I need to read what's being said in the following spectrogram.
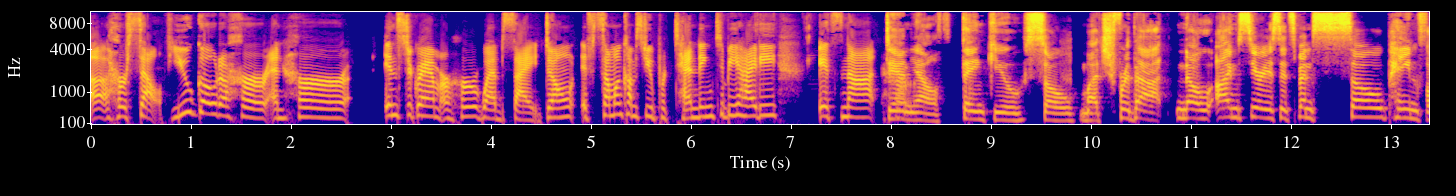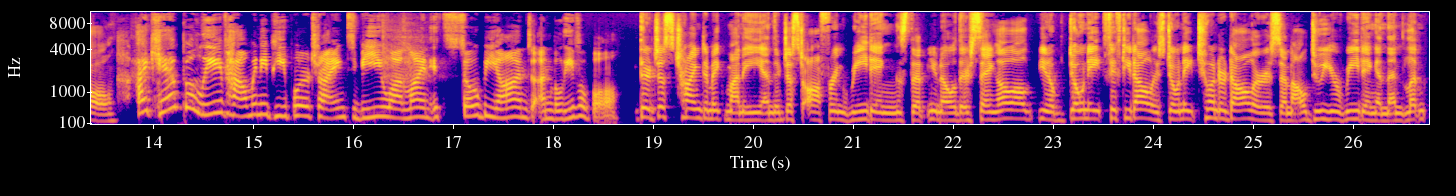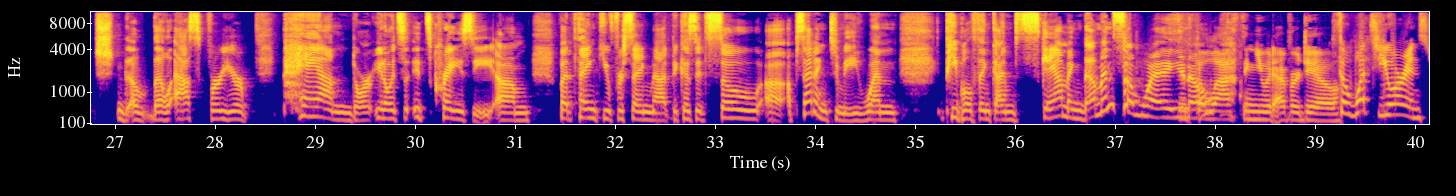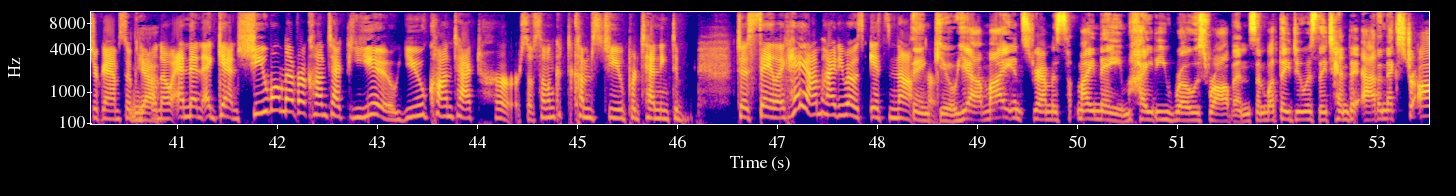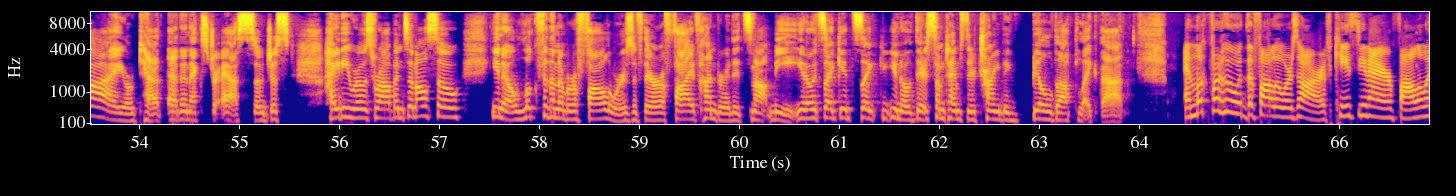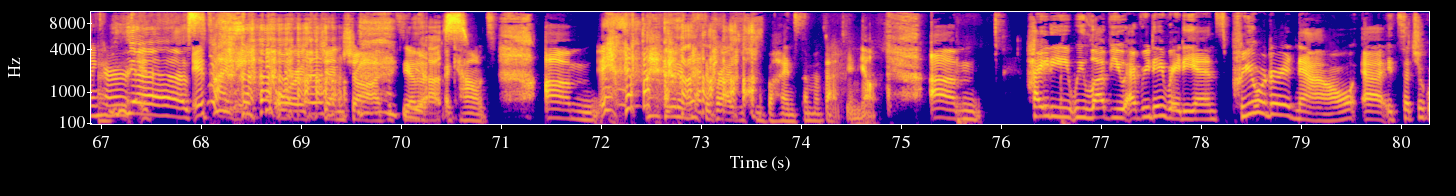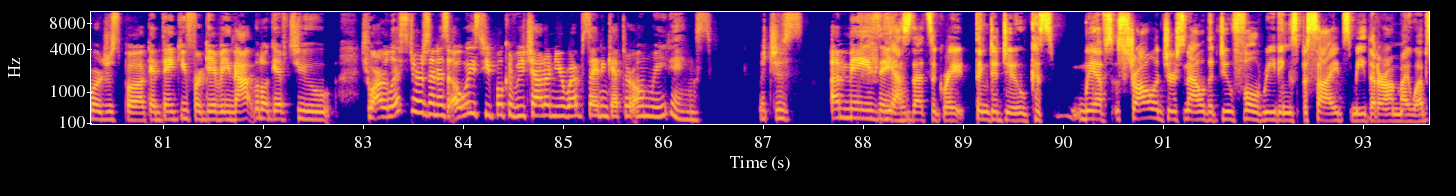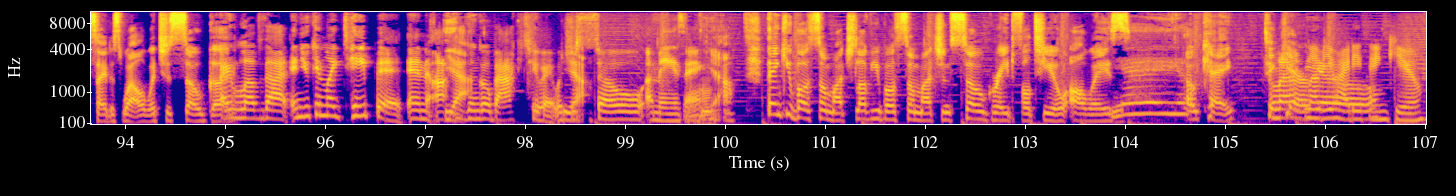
uh, herself. You go to her and her Instagram or her website. Don't, if someone comes to you pretending to be Heidi, it's not her. Danielle, thank you so much for that. No, I'm serious. It's been so painful. I can't believe how many people are trying to be you online. It's so beyond unbelievable. They're just trying to make money and they're just offering readings that, you know, they're saying, oh, I'll, you know, donate $50, donate $200 and I'll do your reading. And then let, they'll, they'll ask for your hand or, you know, it's, it's crazy. Um, but thank you for saying that because it's so uh, upsetting to me when people think I'm scamming them in some way, you It's know. the last thing you would ever do. So what's your Instagram so people Yeah. know? And then again, she will never contact you. You contact her. So if someone comes to you pretending to to say like, "Hey, I'm Heidi Rose," it's not. Thank her. you. Yeah, my Instagram is my name, Heidi Rose Robbins. And what they do is they tend to add an extra I or ta- add an extra S. So just Heidi Rose Robbins. And also, you know, look for the number of followers. If there are 500, it's not me. You know, it's like, it's like, you know, there's sometimes they're trying to build up like that. And look for who the followers are. If Casey and I are following her, Yes. it's Heidi. or it's Jen Shah. It's the other Yes. accounts. Um, I wouldn't be surprised if she's behind some of that, Danielle. Um, Heidi, we love you. Everyday Radiance. Pre-order it now. Uh, it's such a gorgeous book, and thank you for giving that little gift to to our listeners. And as always, people could reach out on your website and get their own readings, which is amazing. Yes, that's a great thing to do because we have astrologers now that do full readings besides me that are on my website as well, which is so good. I love that, and you can like tape it, and uh, Yeah. you can go back to it, which Yeah. is so amazing. yeah. Thank you both so much. Love you both so much and so grateful to you always. Yay! Okay. Take Love care. Love you, you. Heidi. Thank you.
